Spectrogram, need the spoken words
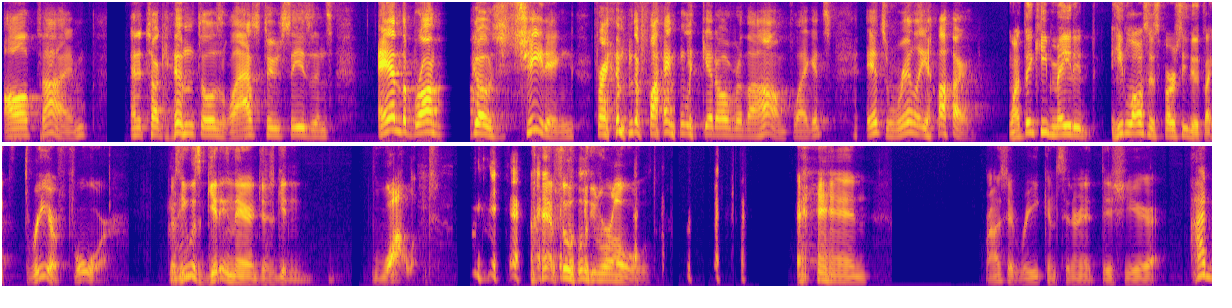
all time, and it took him till his last two seasons and the Broncos cheating for him to finally get over the hump. Like it's it's really hard. Well, I think he made it. He lost his first either like three or four because he mm-hmm. was getting there and just getting walloped, absolutely rolled. And Ron said reconsidering it this year. I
